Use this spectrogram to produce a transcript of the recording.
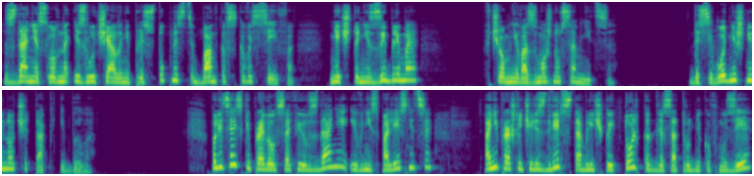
Здание словно излучало неприступность банковского сейфа, нечто незыблемое, в чем невозможно усомниться. До сегодняшней ночи так и было. Полицейский провел Софию в здание и вниз по лестнице — они прошли через дверь с табличкой «Только для сотрудников музея».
